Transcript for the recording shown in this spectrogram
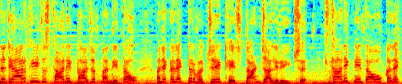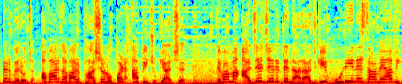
અને ત્યારથી જ સ્થાનિક ભાજપના નેતાઓ અને કલેક્ટર વચ્ચે ખેંચતાણ ચાલી રહી છે. સ્થાનિક નેતાઓ કલેક્ટર વિરુદ્ધ અવારનવાર ભાષણો પણ આપી ચૂક્યા છે. તેવામાં આજે જે રીતે નારાજગી ઉડીને સામે આવી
